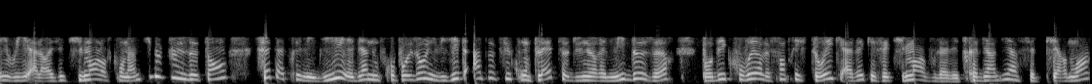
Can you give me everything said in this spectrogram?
Et oui, alors effectivement, lorsqu'on a un petit peu plus de temps, cet après-midi, eh bien, nous proposons une visite un peu plus complète d'une heure et demie, deux heures, pour découvrir le centre historique avec effectivement, vous l'avez très bien dit, hein, cette pierre noire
